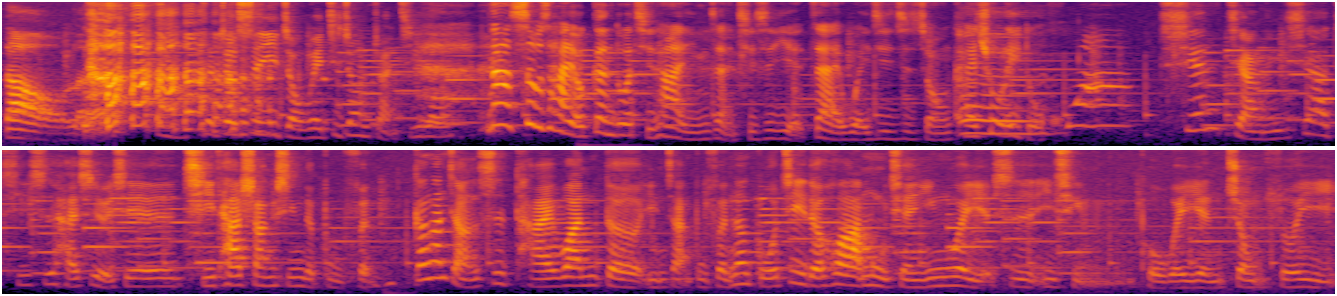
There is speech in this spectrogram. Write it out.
到了，这就是一种危机中的转机喽。那是不是还有更多其他的影展，其实也在危机之中开出了一朵花？先讲一下，其实还是有一些其他伤心的部分。刚刚讲的是台湾的影展部分，那国际的话，目前因为也是疫情颇为严重，所以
